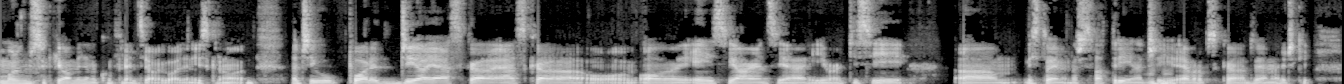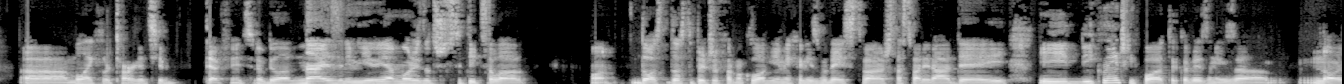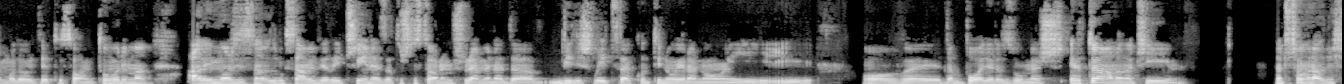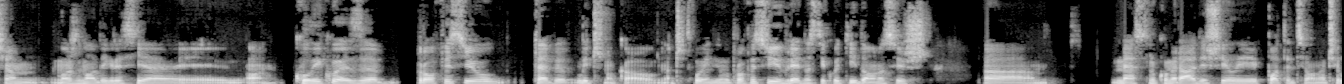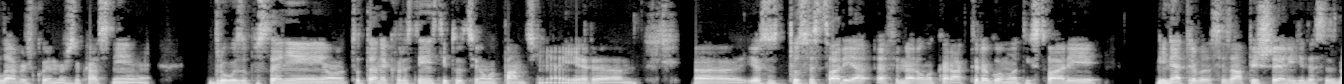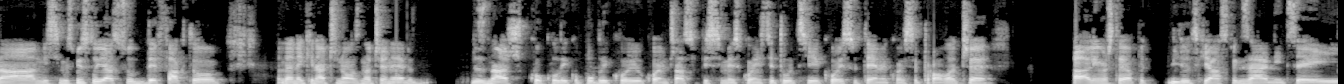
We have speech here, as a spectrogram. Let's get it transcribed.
možda mi se i omiljena konferencija ove godine, iskreno. Znači, u, pored GIS-ka, ASCA, a ACR, NCI i RTC, e um, isto ime, znači sva tri, znači mm -hmm. evropska, dve američki. Uh, molecular Targets je definitivno bila najzanimljivija, možda zato što se ticala on, dosta, dosta priča o farmakologiji, mehanizmu dejstva, šta stvari rade i, i, i kliničkih podataka vezanih za nove modalitete sa ovim tumorima, ali možda sam, zbog same veličine, zato što stvarno imaš vremena da vidiš lica kontinuirano i, i ove, da bolje razumeš. Jer to je ono, znači, znači čemu razmišljam, možda malo digresija, on, koliko je za profesiju tebe lično kao, znači, tvoju individualnu profesiju i vrednosti koje ti donosiš a, mesto na kome radiš ili potencijalno, znači leverage koji imaš za kasnije drugo zaposlenje je ono, to ta neka vrsta institucionalnog pamćenja, jer, uh, jer su to sve stvari efemeralnog karaktera, gomila tih stvari i ne treba da se zapiše, niti da se zna, mislim, u smislu ja su de facto na neki način označene, jer znaš ko koliko publikuju, u kojim časopisima, iz koje institucije, koje su teme koje se provlače, ali imaš taj opet ljudski aspekt zajednice i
